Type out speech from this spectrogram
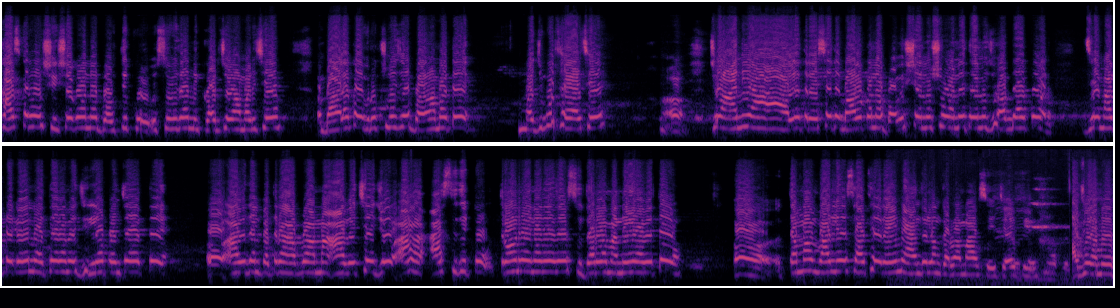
ખાસ કરીને શિક્ષકોને ભૌતિક સુવિધાની ઘટ જોવા મળી છે. બાળકો વૃક્ષની જે ભણવા માટે મજબૂર થયા છે. જો આની આ હાલત રહેશે તો બાળકોના ભવિષ્યનું શું અને તેનું જવાબદાર કોણ? જે માટે કરીને અત્યારે અમે જિલ્લા પંચાયતે આવેદન પત્ર આપવામાં આવે છે. જો આ આ સ્થિતિ ત્રણ મહિનાની અંદર સુધારવામાં નહીં આવે તો તમામ વાલીઓ સાથે રહીને આંદોલન કરવામાં આવશે. જય આજે અમે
